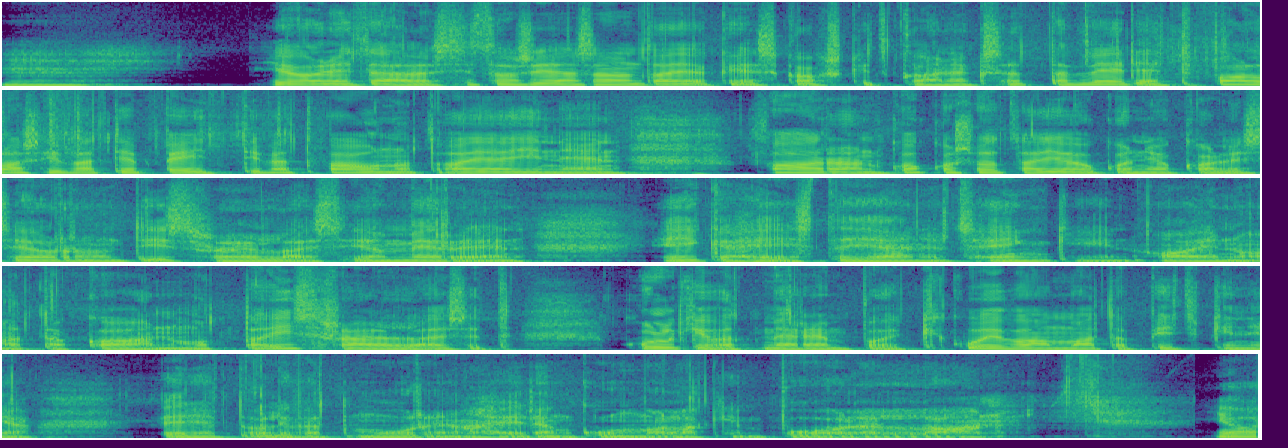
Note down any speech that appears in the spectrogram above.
Hmm. Joo, eli täällä siis tosiaan sanotaan jakeessa 28, että vedet palasivat ja peittivät vaunut ajajineen Faaran koko sotajoukon, joka oli seurannut israelilaisia mereen, eikä heistä jäänyt henkiin ainoatakaan. Mutta israelilaiset kulkivat meren poikki kuivaa maata pitkin ja vedet olivat muurina heidän kummallakin puolellaan. Joo,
